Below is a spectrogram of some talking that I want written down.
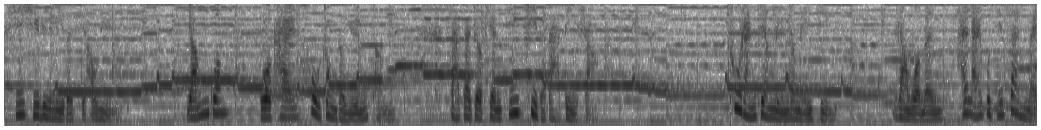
淅淅沥沥的小雨，阳光拨开厚重的云层。洒在这片机器的大地上，突然降临的美景，让我们还来不及赞美，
